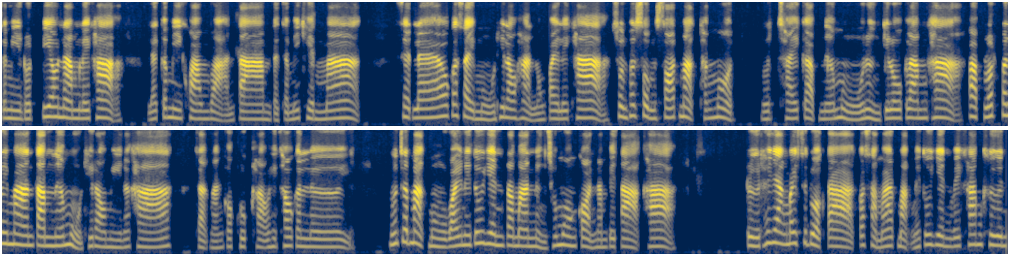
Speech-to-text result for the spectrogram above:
จะมีรสเปรี้ยวนำเลยค่ะ และก็มีความหวานตาม แต่จะไม่เค็มมาก เสร็จแล้วก็ใส่หมูที่เราหั่นลงไปเลยค่ะ ส่วนผสมซอสหมักทั้งหมดนุชใช้กับเนื้อหมู 1 กิโลกรัมค่ะ ปรับลดปริมาณตามเนื้อหมูที่เรามีนะคะ จากนั้นก็คลุกเคล้าให้เข้ากันเลย นุชจะหมักหมูไว้ในตู้เย็นประมาณ 1 ชั่วโมงก่อนนำไปตากค่ะ หรือถ้ายังไม่สะดวกตากก็สามารถหมักในตู้เย็นไว้ข้ามคืน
